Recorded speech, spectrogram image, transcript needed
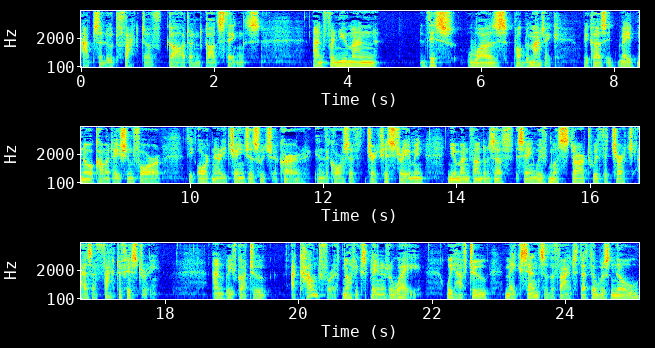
absolute fact of God and God's things. And for Newman, this was problematic because it made no accommodation for the ordinary changes which occur in the course of church history. I mean, Newman found himself saying we must start with the church as a fact of history and we've got to account for it, not explain it away. We have to make sense of the fact that there was no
